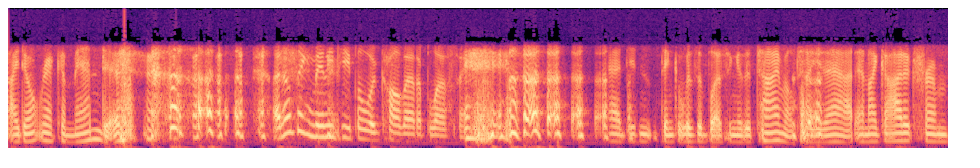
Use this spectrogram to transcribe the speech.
I don't recommend it. I don't think many people would call that a blessing. I didn't think it was a blessing at the time, I'll tell you that. And I got it from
